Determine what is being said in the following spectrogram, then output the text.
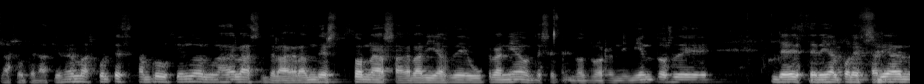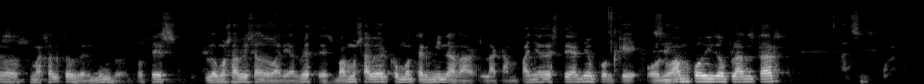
las operaciones más fuertes se están produciendo en una de las, de las grandes zonas agrarias de Ucrania, donde, se, donde los rendimientos de, de cereal por hectárea eran los más altos del mundo. Entonces, lo hemos avisado varias veces. Vamos a ver cómo termina la, la campaña de este año, porque o Sí. no han podido plantar A seis y cuarto.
